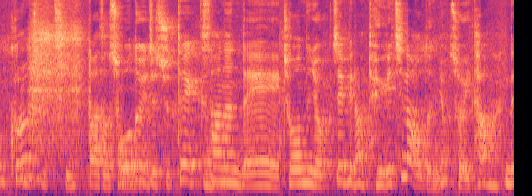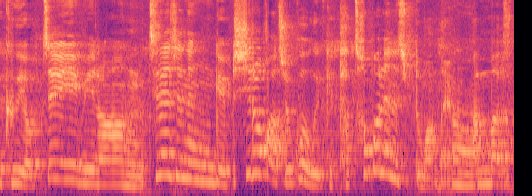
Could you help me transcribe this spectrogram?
음. 그럴 수 있지. 맞아. 저도 어. 이제 주택 사는데 저는 옆집이랑 되게 친하거든요. 저희 다. 근데 그 옆집이랑 친해지는 게 싫어가지고 이렇게 다 쳐버리는 집도 많아요. 어, 안. 맞아.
